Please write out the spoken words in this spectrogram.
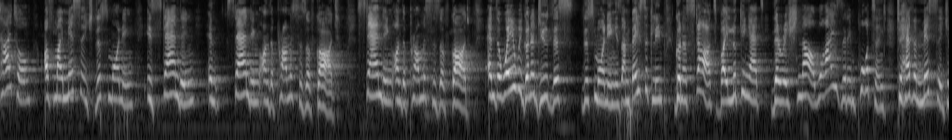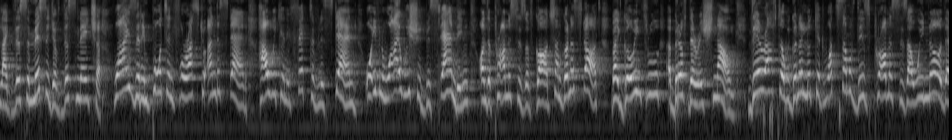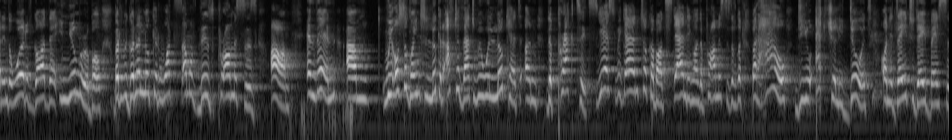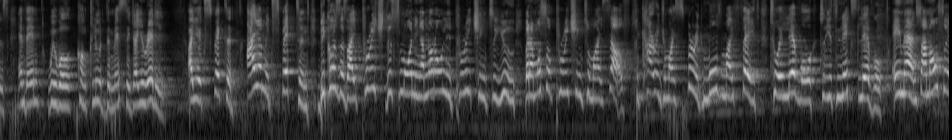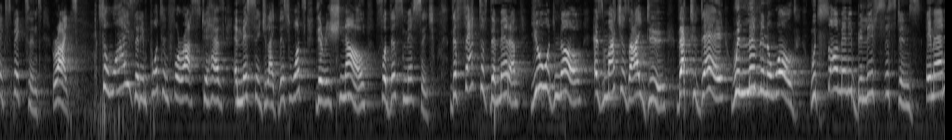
title of my message this morning is Standing in Standing on the Promises of God. Standing on the Promises of God. And the way we're going to do this this morning is I'm basically going to start by looking at the rationale. Why is it important to have a message like this, a message of this nature? Why is it important for us to understand how we can effectively stand, or even why we should be standing on the promises of God? So I'm going to start by going through a bit of the rationale. Thereafter, we're going to look at what some of these promises are. We know that in the Word of God they're innumerable, but we're going to look at what some of these promises are. And then um, we're also going to look at, after that, we will look at um, the practice. Yes, we can talk about standing on the promises of God, but how do you actually do it on a day to day basis? And then we will conclude the message. Are you ready? Are you expected? I am expectant because as I preach this morning, I'm not only preaching to you, but I'm also preaching to myself. Encourage my spirit, move my faith to a level, to its next level. Amen. So I'm also expectant, right? So, why is it important for us to have a message like this? What's the rationale for this message? The fact of the matter, you would know as much as I do that today we live in a world with so many belief systems. Amen?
